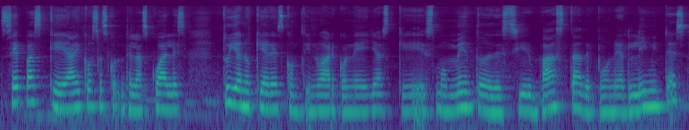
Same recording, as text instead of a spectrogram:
sepas que hay cosas de las cuales tú ya no quieres continuar con ellas, que es momento de decir basta, de poner límites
